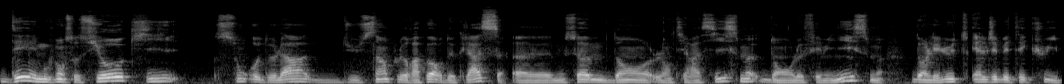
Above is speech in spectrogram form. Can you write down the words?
des mouvements sociaux qui sont au-delà du simple rapport de classe. Euh, nous sommes dans l'antiracisme, dans le féminisme, dans les luttes LGBTQI+,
